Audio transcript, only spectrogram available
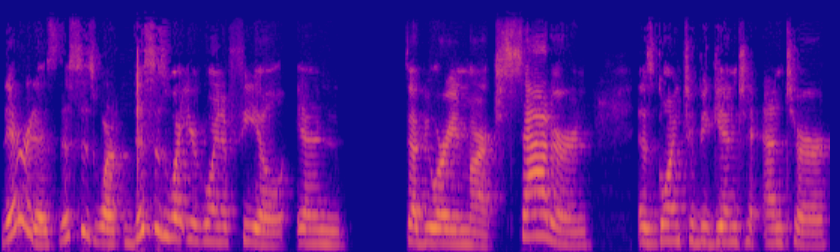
There it is. This is what this is what you're going to feel in February and March. Saturn is going to begin to enter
